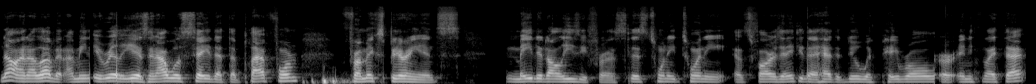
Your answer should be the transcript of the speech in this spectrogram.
No, and I love it. I mean, it really is. And I will say that the platform from experience made it all easy for us. This 2020, as far as anything that had to do with payroll or anything like that,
